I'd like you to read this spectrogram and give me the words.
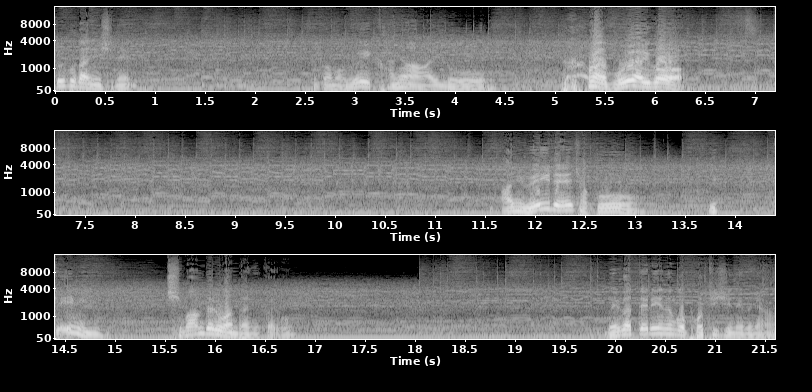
끌고 다니시네. 잠깐만, 왜 가냐, 일로. 잠깐만, 뭐야, 이거. 아니, 왜 이래, 자꾸. 이 게임이 지 맘대로 간다니까, 이거. 내가 때리는 거 버티시네, 그냥.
